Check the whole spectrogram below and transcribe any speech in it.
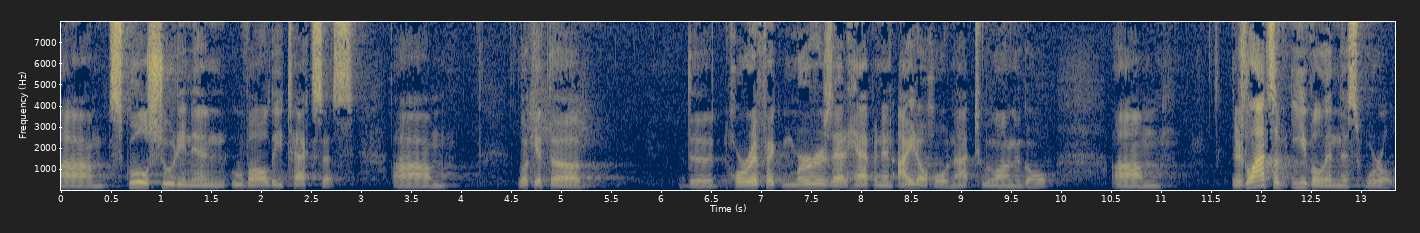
Um, school shooting in Uvalde, Texas. Um, look at the, the horrific murders that happened in Idaho not too long ago. Um, there's lots of evil in this world.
